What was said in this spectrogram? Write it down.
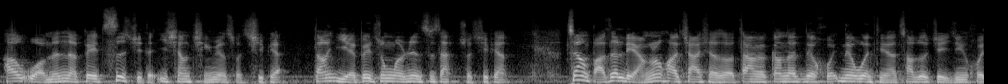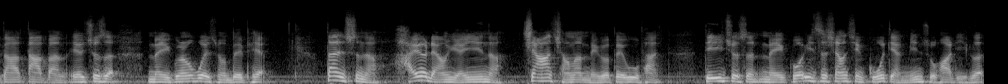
好，我们呢被自己的一厢情愿所欺骗，当然也被中国认知战所欺骗。这样把这两个人话加起来的时候，大概刚才那个回那个问题呢，差不多就已经回答了大半了。也就是美国人为什么被骗？但是呢，还有两个原因呢，加强了美国被误判。第一就是美国一直相信古典民主化理论。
